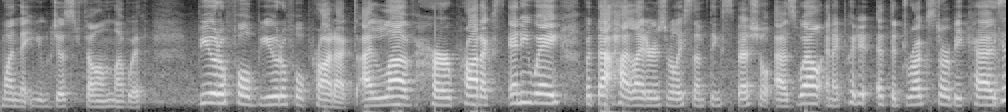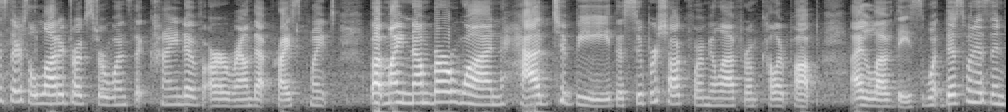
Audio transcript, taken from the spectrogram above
one that you just fell in love with beautiful beautiful product. I love her products anyway but that highlighter is really something special as well and i put it at the drugstore because because there's a lot of drugstore ones that kind of are around that price point but my number one had to be the super shock formula from ColourPop. I love these. What this one is in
